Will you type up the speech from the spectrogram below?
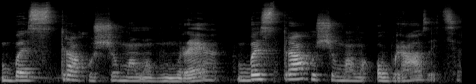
без страху, що мама вмре, без страху, що мама образиться,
